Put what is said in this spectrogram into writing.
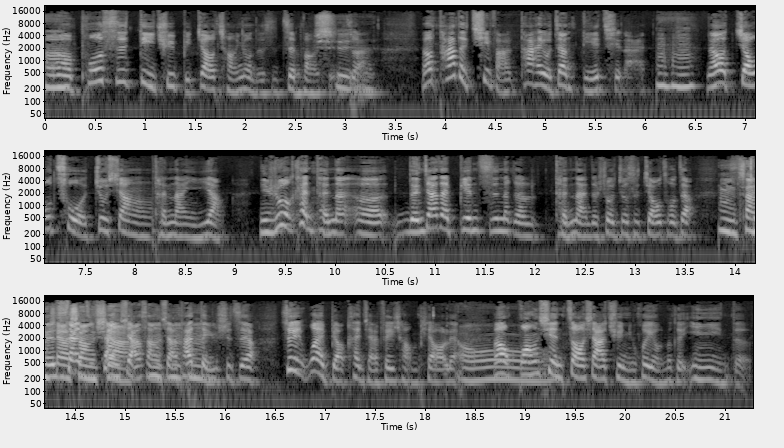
呃，波斯地区比较常用的是正方形砖，然后它的砌法，它还有这样叠起来，嗯哼，然后交错，就像藤篮一样。你如果看藤篮，呃，人家在编织那个藤篮的时候，就是交错这样，嗯，上下上下。上下上下，它等于是这样，所以外表看起来非常漂亮。哦，然后光线照下去，你会有那个阴影的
